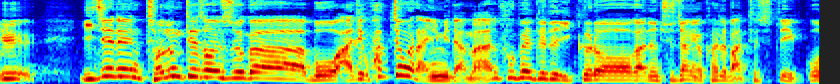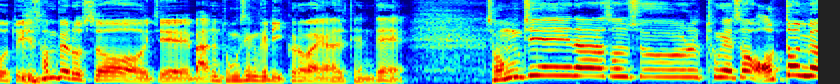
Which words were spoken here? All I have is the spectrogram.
그, 이제는 전웅태 선수가 뭐 아직 확정은 아닙니다만 후배들을 이끌어가는 주장 역할을 맡을 수도 있고 또 이제 선배로서 이제 많은 동생들이 이끌어가야 할 텐데 정진아 선수를 통해서 어떤 면,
